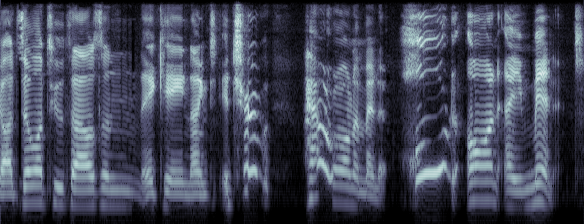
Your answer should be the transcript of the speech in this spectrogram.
Godzilla 2000, aka 19. It should Hold on a minute. Hold on a minute.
